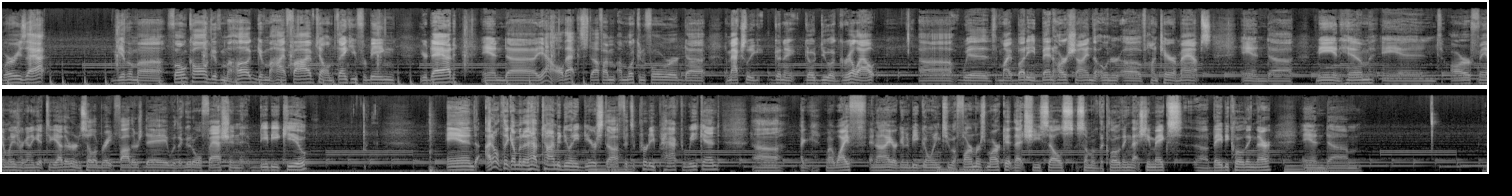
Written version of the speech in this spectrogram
where he's at. Give him a phone call, give him a hug, give him a high five, tell him thank you for being your dad, and uh, yeah, all that stuff. I'm, I'm looking forward. Uh, I'm actually gonna go do a grill out uh, with my buddy Ben Harshine, the owner of Huntera Maps, and uh, me and him and our families are gonna get together and celebrate Father's Day with a good old fashioned BBQ. And I don't think I'm going to have time to do any deer stuff. It's a pretty packed weekend. Uh, I, my wife and I are going to be going to a farmer's market that she sells some of the clothing that she makes, uh, baby clothing there. And um,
